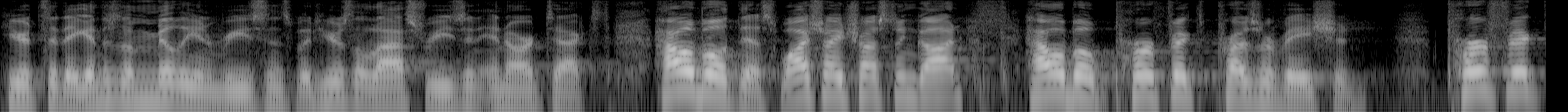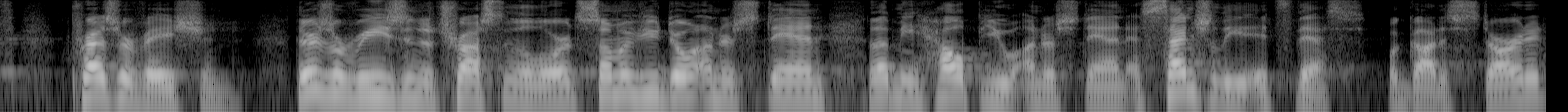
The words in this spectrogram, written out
here today. And there's a million reasons, but here's the last reason in our text. How about this? Why should I trust in God? How about perfect preservation? Perfect preservation. There's a reason to trust in the Lord. Some of you don't understand. Let me help you understand. Essentially, it's this what God has started,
